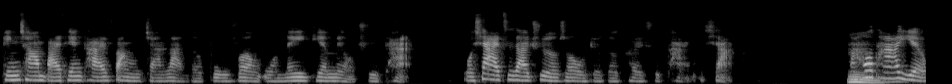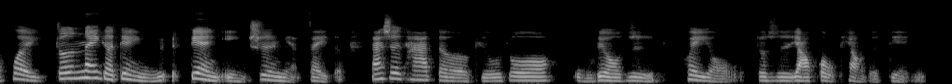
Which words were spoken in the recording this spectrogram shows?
平常白天开放展览的部分，我那一天没有去看。我下一次再去的时候，我觉得可以去看一下。然后它也会，就是那个电影电影是免费的，但是它的比如说五六日会有就是要购票的电影，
